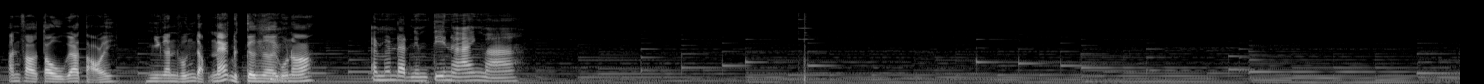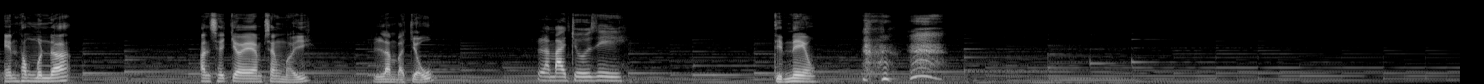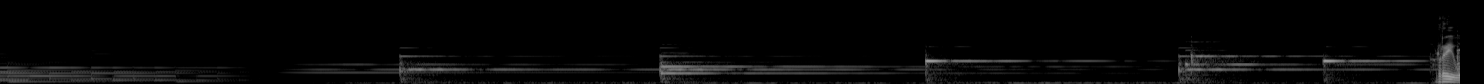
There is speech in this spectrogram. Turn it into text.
Anh vào tù ra tội Nhưng anh vẫn đập nát được cơ ngơi của nó. Em luôn đặt niềm tin ở anh mà. Em thông minh đó. Anh sẽ cho em sang Mỹ Làm bà chủ. Làm bà chủ gì? Tiệm nail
